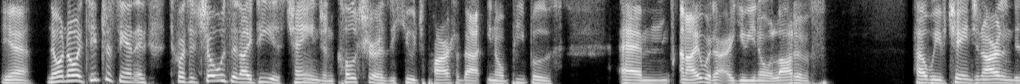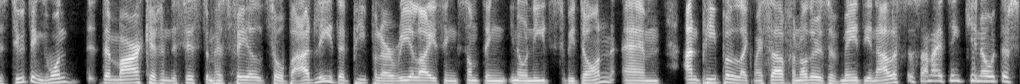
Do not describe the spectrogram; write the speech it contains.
Yeah, no, no, it's interesting, and of course, it shows that ideas change, and culture is a huge part of that. You know, people's, um, and I would argue, you know, a lot of how we've changed in Ireland is two things. One, the market and the system has failed so badly that people are realizing something, you know, needs to be done. Um, and people like myself and others have made the analysis, and I think, you know, there's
